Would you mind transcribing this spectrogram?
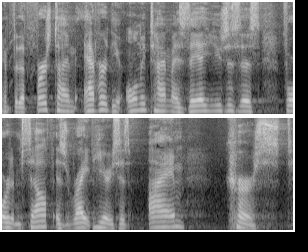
And for the first time ever, the only time Isaiah uses this for himself is right here. He says, I'm cursed.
